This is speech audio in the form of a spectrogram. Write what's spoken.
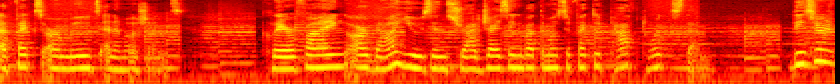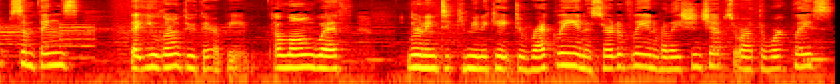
affects our moods and emotions clarifying our values, and strategizing about the most effective path towards them. These are some things that you learn through therapy, along with learning to communicate directly and assertively in relationships or at the workplace.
